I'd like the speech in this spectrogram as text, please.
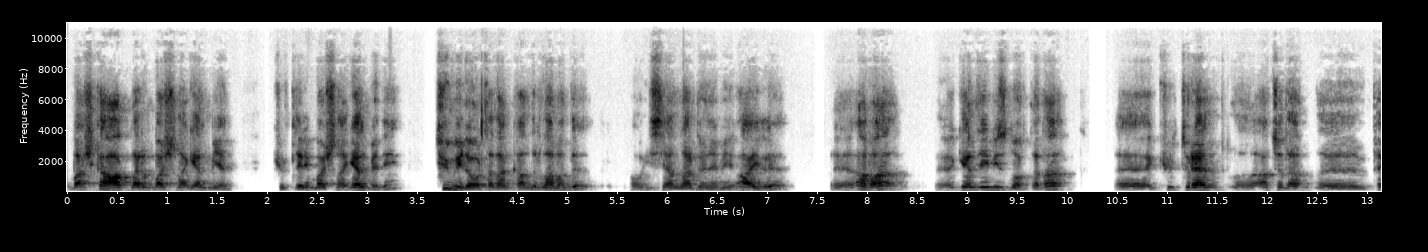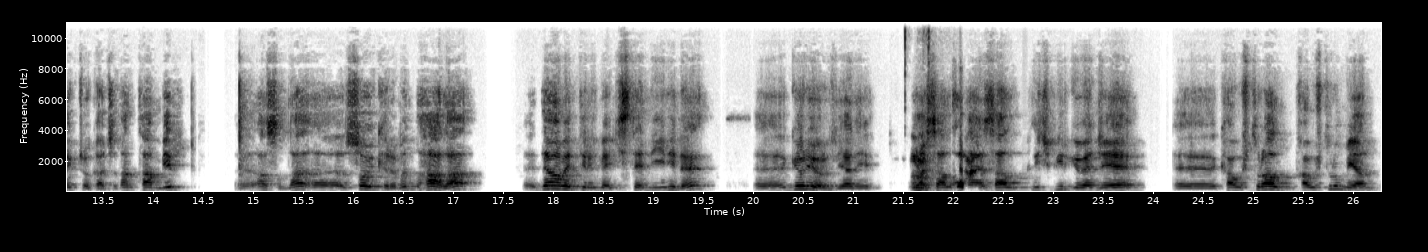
başka halkların başına gelmeyen, Kürtlerin başına gelmedi. Tümüyle ortadan kaldırılamadı. O isyanlar dönemi ayrı. E, ama e, geldiğimiz noktada e, kültürel e, açıdan, e, pek çok açıdan tam bir e, aslında e, soykırımın hala e, devam ettirilmek istendiğini de e, görüyoruz. Yani yasal, anayasal hiçbir güvenceye e, kavuştural, kavuşturulmayan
